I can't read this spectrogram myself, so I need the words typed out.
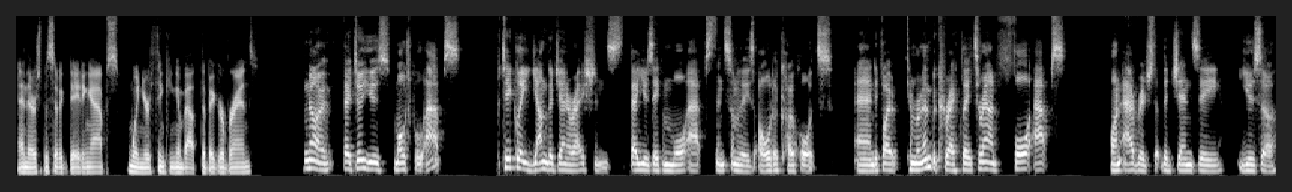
and their specific dating apps when you're thinking about the bigger brands? No, they do use multiple apps, particularly younger generations. They use even more apps than some of these older cohorts. And if I can remember correctly, it's around four apps on average that the Gen Z user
